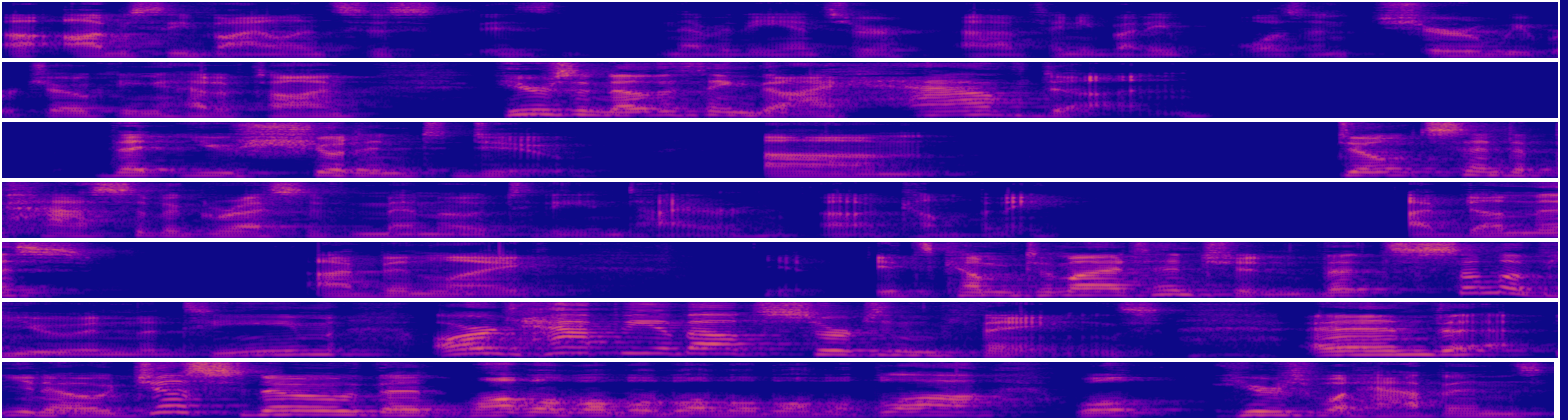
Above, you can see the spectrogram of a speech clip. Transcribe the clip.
uh, obviously, violence is, is never the answer. Uh, if anybody wasn't sure, we were joking ahead of time. Here's another thing that I have done that you shouldn't do. Um, don't send a passive aggressive memo to the entire uh, company. I've done this. I've been like, it's come to my attention that some of you in the team aren't happy about certain things. And, you know, just know that blah, blah, blah, blah, blah, blah, blah, blah, blah. Well, here's what happens.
